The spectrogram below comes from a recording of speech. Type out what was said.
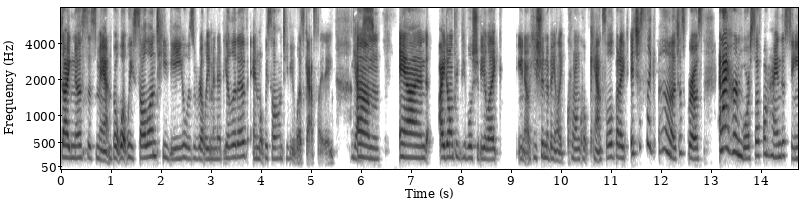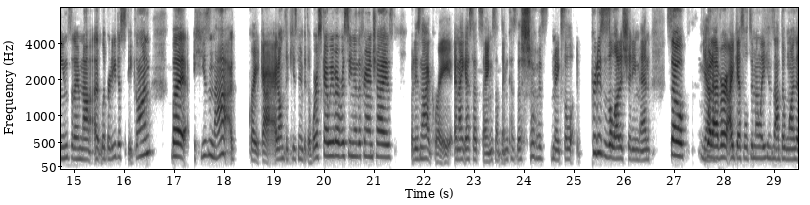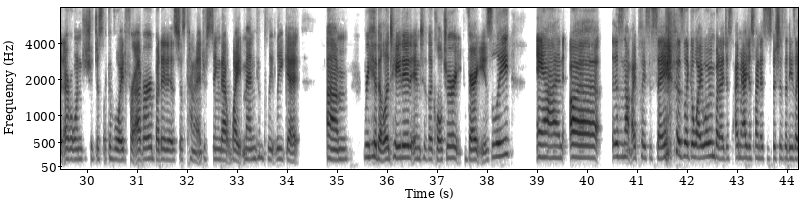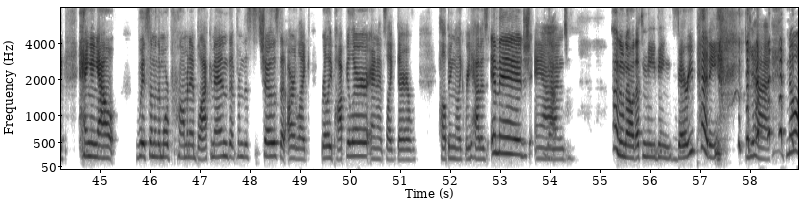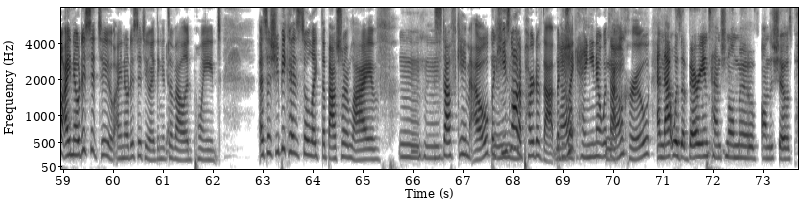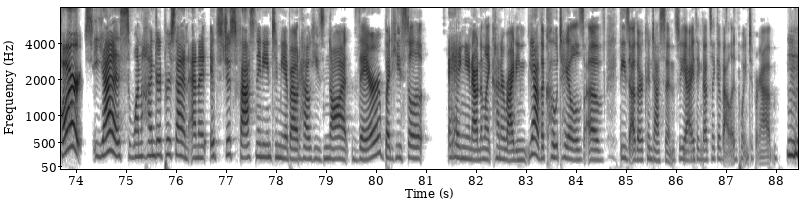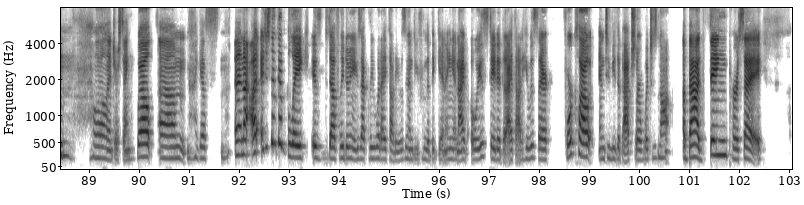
diagnose this man, but what we saw on TV was really manipulative, and what we saw on TV was gaslighting. Yes. Um, and I don't think people should be like, you know, he shouldn't have been like quote unquote canceled, but I it's just like, oh, it's just gross. And I heard more stuff behind the scenes that I'm not at liberty to speak on, but he's not a great guy. I don't think he's maybe the worst guy we've ever seen in the franchise but he's not great. And I guess that's saying something because this show is makes a produces a lot of shitty men. So yeah. whatever. I guess ultimately he's not the one that everyone should just like avoid forever. But it is just kind of interesting that white men completely get um rehabilitated into the culture very easily. And uh this is not my place to say as like a white woman, but I just I mean I just find it suspicious that he's like hanging out with some of the more prominent black men that from the shows that are like really popular and it's like they're helping like rehab his image and yeah. I don't know, that's me being very petty. yeah. No, I noticed it too. I noticed it too. I think it's yeah. a valid point. Especially because so like the Bachelor Live mm-hmm. stuff came out, but mm-hmm. he's not a part of that. But he's like hanging out with that crew. And that was a very intentional move on the show's part. Yes, 100%. And it, it's just fascinating to me about how he's not there, but he's still hanging out and like kind of riding yeah the coattails of these other contestants. So yeah i think that's like a valid point to bring up. Mm. well interesting. Well um i guess and I, I just think that blake is definitely doing exactly what i thought he was going to do from the beginning and i've always stated that i thought he was there for clout and to be the bachelor which is not a bad thing per se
